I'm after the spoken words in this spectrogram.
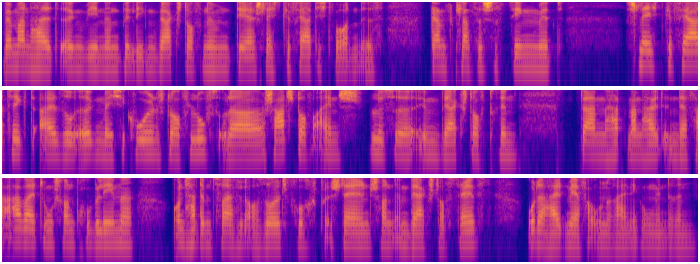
wenn man halt irgendwie einen billigen Werkstoff nimmt, der schlecht gefertigt worden ist. Ganz klassisches Ding mit schlecht gefertigt, also irgendwelche Kohlenstoff, Luft oder Schadstoffeinschlüsse im Werkstoff drin, dann hat man halt in der Verarbeitung schon Probleme und hat im Zweifel auch Sollbruchstellen schon im Werkstoff selbst oder halt mehr Verunreinigungen drin.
